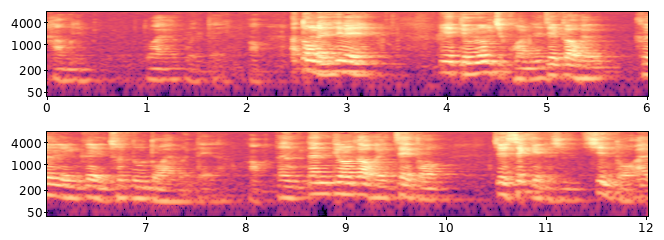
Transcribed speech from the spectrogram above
陷入大个问题。吼，啊，当然，迄个迄个中央集权的这教会，可能佫会出愈大个问题啦。吼，但咱中央教会制度。即设计就是信徒爱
